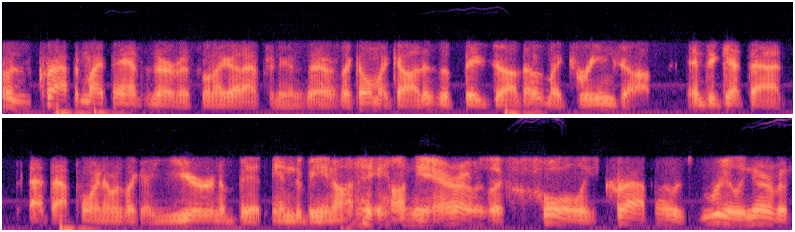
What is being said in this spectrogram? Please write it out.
I was crapping my pants nervous when I got afternoons there. I was like, oh my god, this is a big job. That was my dream job. And to get that at that point, I was like a year and a bit into being on on the air. I was like, holy crap! I was really nervous.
